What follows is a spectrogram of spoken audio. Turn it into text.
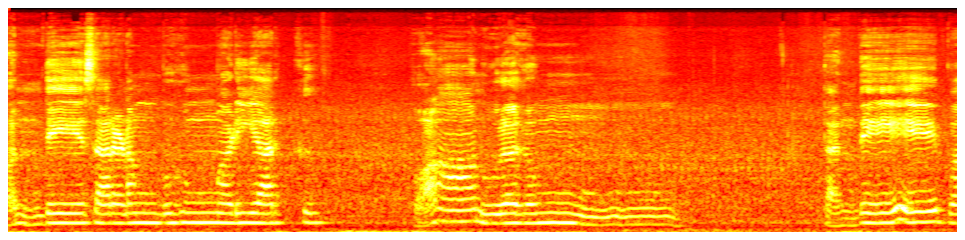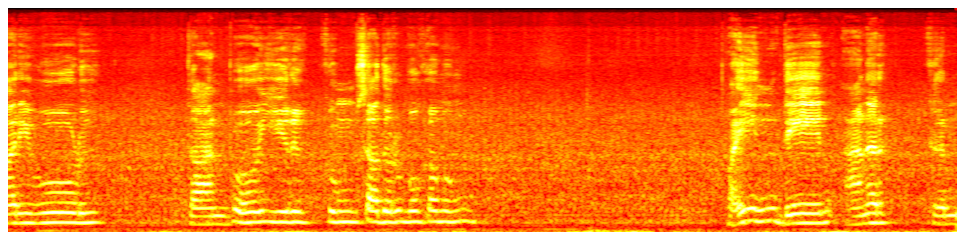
வந்தே சரணம் புகும் அடியார்க்கு வானுலகம் தந்தே பறிவோடு தான் போயிருக்கும் சதுர்முகமும். பைந்தேன் அனர்க்கன்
